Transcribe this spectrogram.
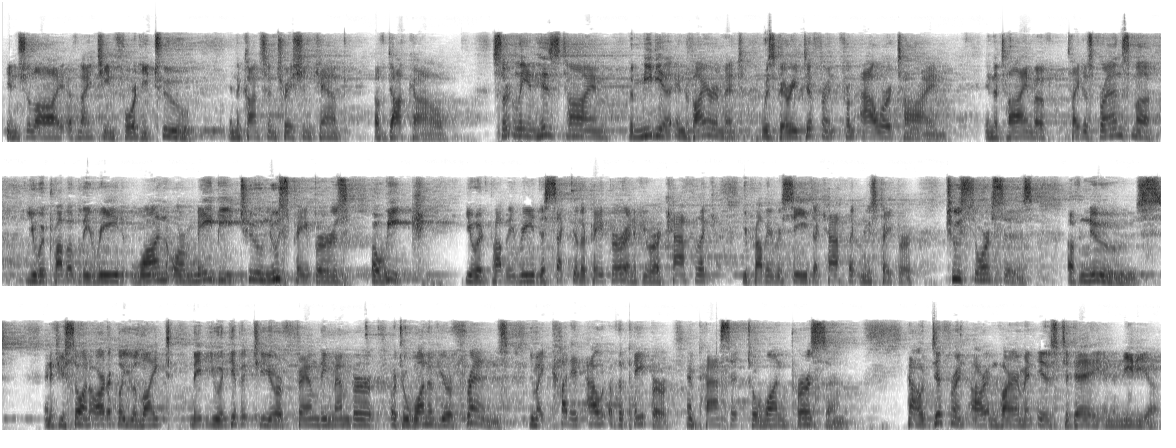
in July of 1942 in the concentration camp of Dachau. Certainly in his time, the media environment was very different from our time. In the time of Titus Brandsma, you would probably read one or maybe two newspapers a week. You would probably read the secular paper, and if you were a Catholic, you probably received a Catholic newspaper. Two sources of news. And if you saw an article you liked, maybe you would give it to your family member or to one of your friends. You might cut it out of the paper and pass it to one person. How different our environment is today in the media.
